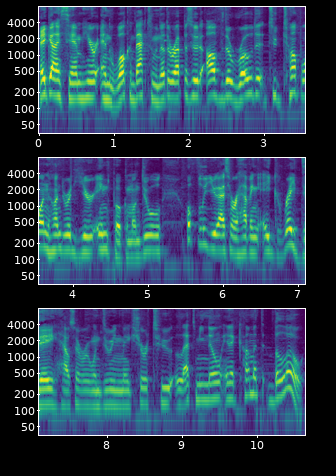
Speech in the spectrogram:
Hey guys, Sam here, and welcome back to another episode of the Road to Top 100 here in Pokemon Duel. Hopefully you guys are having a great day. How's everyone doing? Make sure to let me know in a comment below.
